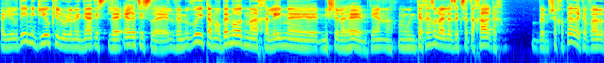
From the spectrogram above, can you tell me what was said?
היהודים הגיעו כאילו למדינת, לארץ ישראל, והם הביאו איתם הרבה מאוד מאכלים uh, משלהם, כן? אנחנו נתייחס אולי לזה קצת אחר כך בהמשך הפרק, אבל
